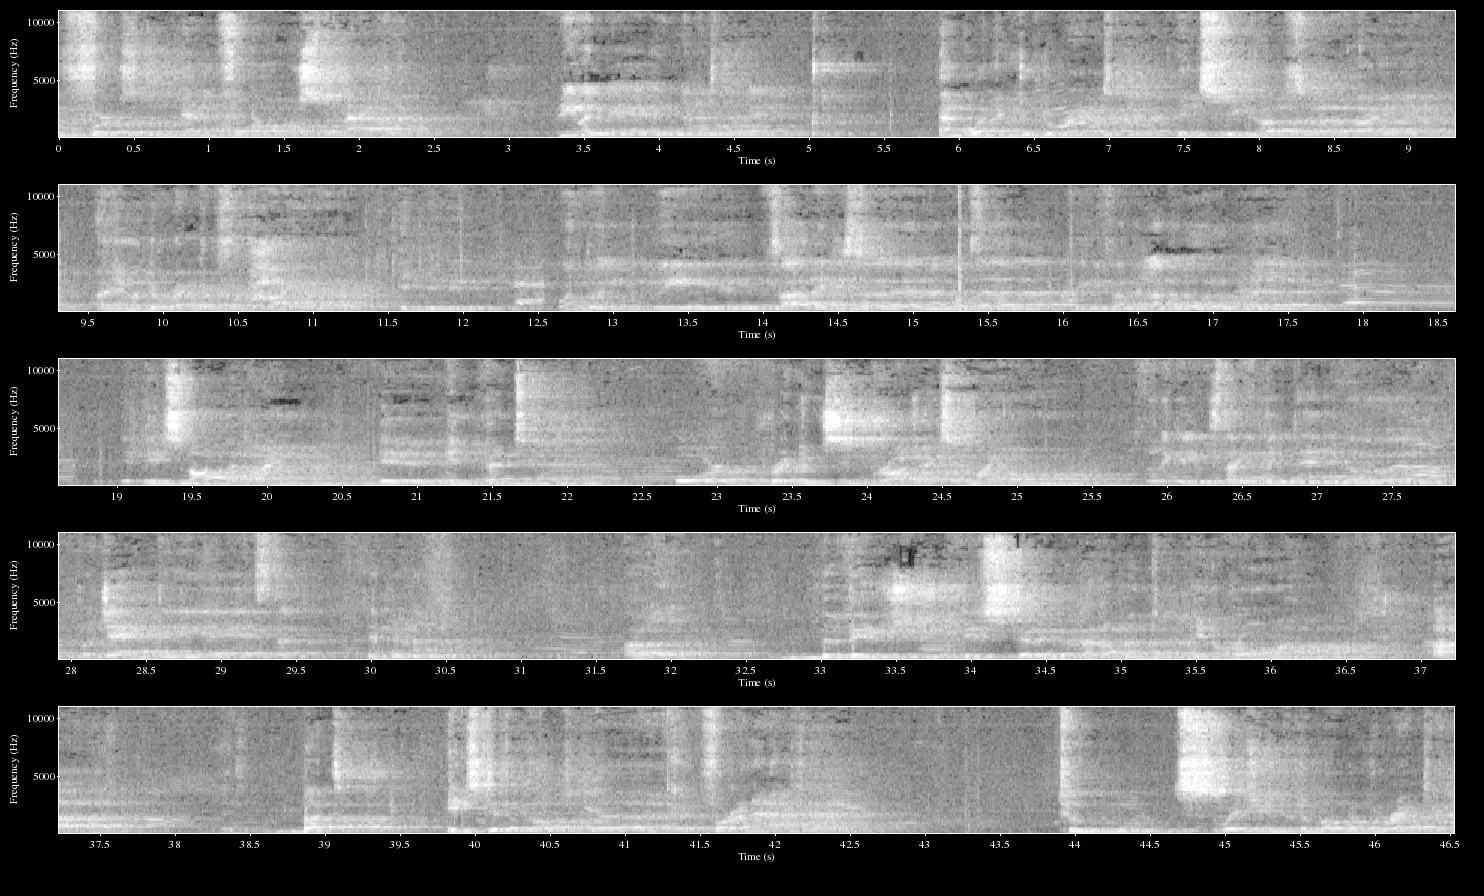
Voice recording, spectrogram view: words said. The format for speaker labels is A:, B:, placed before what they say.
A: First and foremost an actor.
B: Prima lui è un attore
A: And when I do direct, it's because uh, I, I am a director for hire. It, it,
B: Quando lui fa registro è una cosa che lui fa per lavoro, per...
A: it's not that I'm uh, inventing or producing projects of my own.
B: non è che lui sta inventando eh, progetti,
A: Uh, the Vij is still in development in Roma, uh, but it's difficult uh, for an actor to switch into the mode of directing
